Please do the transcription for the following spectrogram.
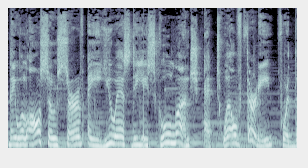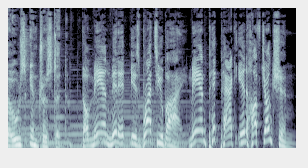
They will also serve a USDA school lunch at 12:30 for those interested. The Man Minute is brought to you by Man Pic Pac in Huff Junction.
